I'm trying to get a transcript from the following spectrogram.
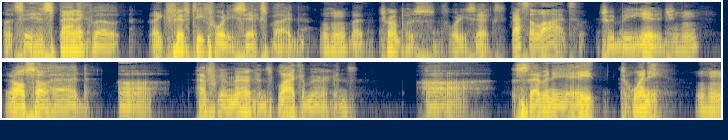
let's see, Hispanic vote, like 50, 46 Biden, hmm but Trump was 46, That's a lot. which would be huge. hmm It also had, uh, African Americans, black Americans, uh, 78, 20. hmm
